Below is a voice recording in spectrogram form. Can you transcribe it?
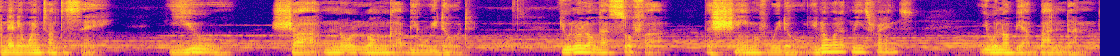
And then he went on to say, You shall no longer be widowed. You no longer suffer the shame of widow. You know what it means, friends? You will not be abandoned.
